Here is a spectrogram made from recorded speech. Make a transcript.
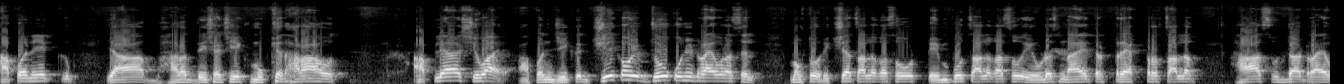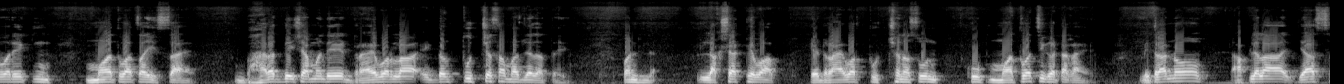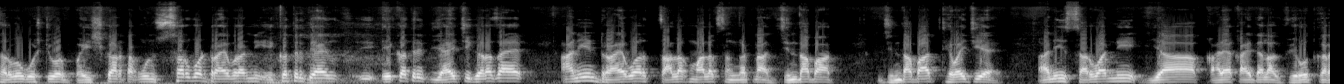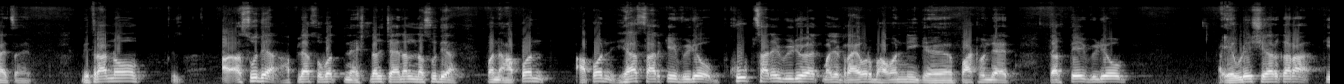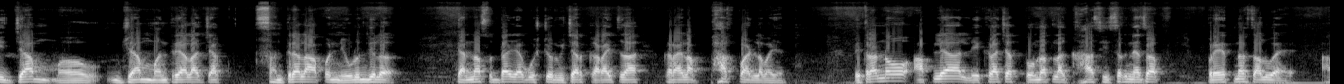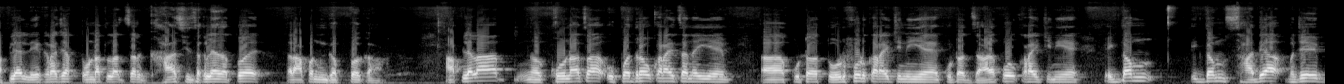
आपण एक या भारत देशाची एक मुख्य धारा आहोत. आपल्याशिवाय आपण जे जे को जो कोणी ड्रायव्हर असेल मग तो रिक्षा चालक असो टेम्पो चालक असो एवढंच नाही तर ट्रॅक्टर चालक. हा सुद्धा ड्रायव्हर एक महत्त्वाचा हिस्सा आहे. भारत देशामध्ये ड्रायव्हरला एकदम तुच्छ समजलं जात आहे पण लक्षात ठेवा हे ड्रायव्हर तुच्छ नसून खूप महत्त्वाची घटक आहे. मित्रांनो आपल्याला या सर्व गोष्टीवर बहिष्कार टाकून सर्व ड्रायव्हरांनी एकत्रित याय एकत्रित यायची गरज आहे. आणि ड्रायव्हर चालक मालक संघटना जिंदाबाद जिंदाबाद ठेवायची आहे. आणि सर्वांनी या काळ्या कायद्याला विरोध करायचा आहे. मित्रांनो असू द्या आपल्यासोबत नॅशनल चॅनल नसू द्या पण आपण आपण ह्यासारखे व्हिडिओ खूप सारे व्हिडिओ आहेत माझ्या ड्रायव्हर भावांनी पाठवले आहेत. तर ते व्हिडिओ एवढे शेअर करा की ज्या ज्या मंत्र्याला ज्या संत्र्याला आपण निवडून दिलं त्यांनासुद्धा या गोष्टीवर विचार करायचा करायला भाग पाडला पाहिजे. मित्रांनो आपल्या लेकराच्या तोंडातला घास हिसकण्याचा प्रयत्न चालू आहे. आपल्या लेकराच्या तोंडातला जर घास हिसकल्या जातोय तर आपण गप्प का? आपल्याला कोणाचा उपद्रव करायचा नाही आहे कुठं तोडफोड करायची नाही आहे कुठं जाळपोळ करायची नाही आहे एकदम एकदम साध्या म्हणजे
